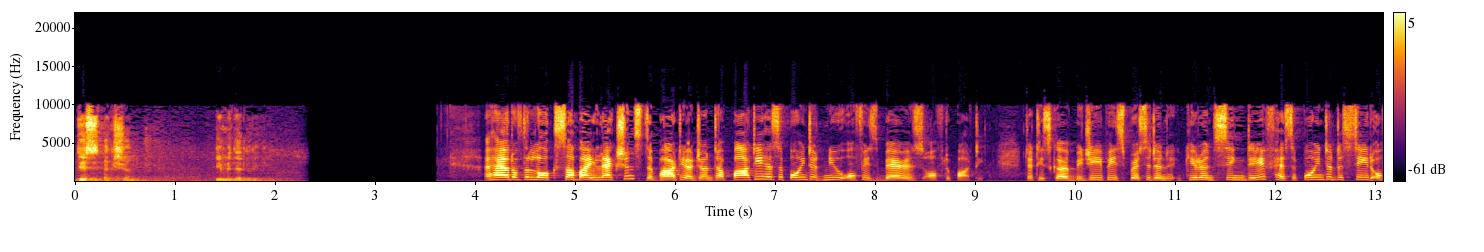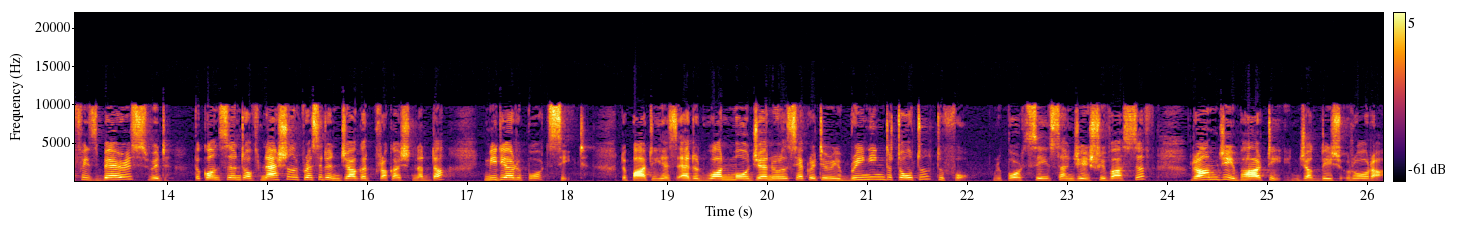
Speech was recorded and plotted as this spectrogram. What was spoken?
this action immediately. Ahead of the Lok Sabha elections, the Bharatiya Janata Party has appointed new office bearers of the party. Chhattisgarh BJP's President Kiran Singh Deo has appointed the state office bearers with the consent of National President Jagat Prakash Nadda, media reports said. The party has added one more General Secretary, bringing the total to four. Reports say Sanjay Srivastav, Ramji Bharti, Jagdish Rohra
